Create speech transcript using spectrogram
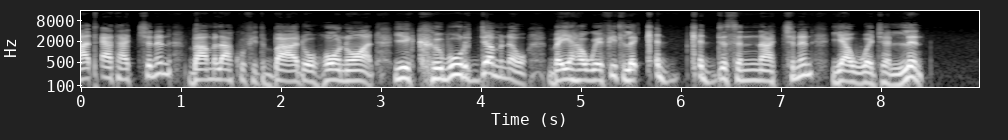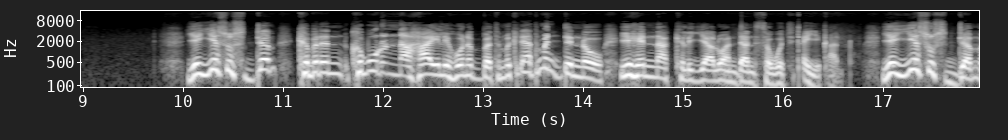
ኃጢአታችንን በአምላኩ ፊት ባዶ ሆነዋል። ይህ ክቡር ደም ነው በያህዌ ፊት ለቅድስናችንን ያወጀልን። የኢየሱስ ደም ክቡርና ኃይል የሆነበት ምክንያት ምንድን ነው? ይሄን አክል እያሉ አንዳንድ ሰዎች ይጠይቃሉ። የኢየሱስ ደም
